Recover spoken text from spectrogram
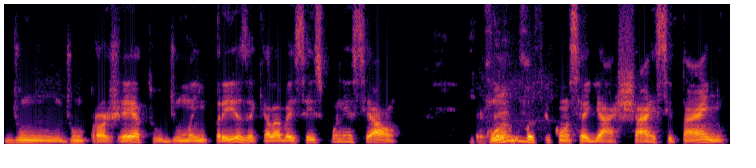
de, um, de um projeto, de uma empresa que ela vai ser exponencial. E Perfeito. quando você consegue achar esse time,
